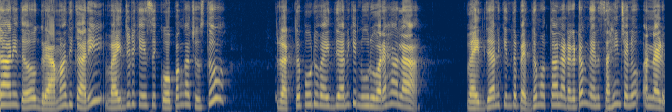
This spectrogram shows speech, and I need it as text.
దానితో గ్రామాధికారి వైద్యుడి కేసి కోపంగా చూస్తూ రక్తపోటు వైద్యానికి నూరు వరహాలా వైద్యానికి ఇంత పెద్ద మొత్తాలు అడగటం నేను సహించను అన్నాడు.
